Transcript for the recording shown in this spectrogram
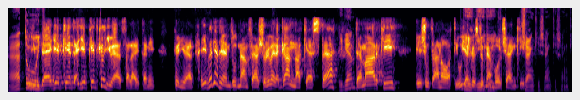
Hát úgy. úgy. De egyébként, egyébként könnyű elfelejteni. Könnyű el. Egyébként lehet, hogy nem tudnám felsorolni, mert Ganna kezdte, Igen? de Márki, és utána Ati. Ugye így, köztük így, nem így. volt senki. Senki, senki, senki.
